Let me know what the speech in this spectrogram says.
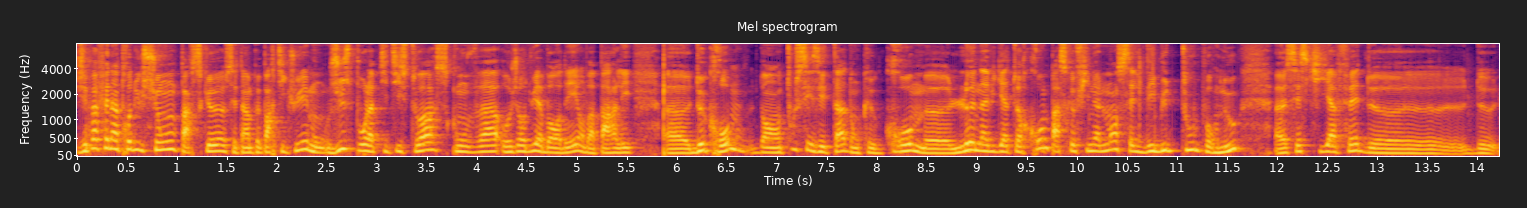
j'ai pas fait d'introduction parce que c'était un peu particulier. Bon, juste pour la petite histoire, ce qu'on va aujourd'hui aborder, on va parler euh, de Chrome dans tous ses états. Donc euh, Chrome, euh, le navigateur Chrome, parce que finalement c'est le début de tout pour nous. c'est ce qui a fait de, de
